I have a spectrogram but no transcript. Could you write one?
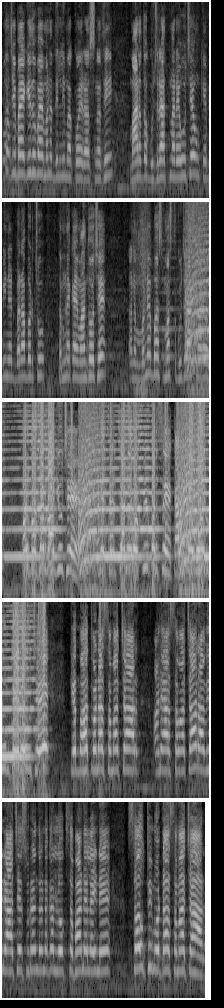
કુંવરજીભાઈ કીધું, ભાઈ, મને દિલ્હીમાં કોઈ રસ નથી. મારે તો ગુજરાતમાં રહેવું છે. હું કેબિનેટ બરાબર છું. તમને કઈ વાંધો છે? અને મને બસ મસ્ત ગુજરાતમાં રહેવું. પણ બજાર વાગ્યું છે. અને ચર્ચાને રોકવી પડશે. કારણ કે વોર રૂમ કહી રહ્યું છે કે મહત્વના સમાચાર. અને આ સમાચાર આવી રહ્યા છે સુરેન્દ્રનગર લોકસભાને લઈને સૌથી મોટા સમાચાર.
